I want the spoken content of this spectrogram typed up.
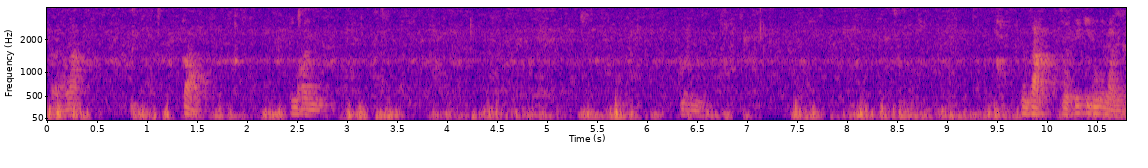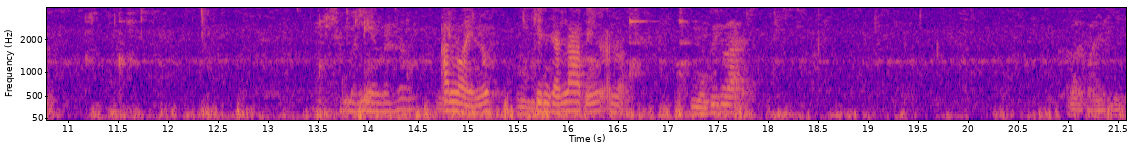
เอาละกรอบนอนมันเป็นผักสดที่กินได้หลายชิมมาเรียงนะคะอร่อยเนาะกินกับลาบนี่อร่อย กินน้ำพริกก็ได้อร่อยกว่าอย่างอื่น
